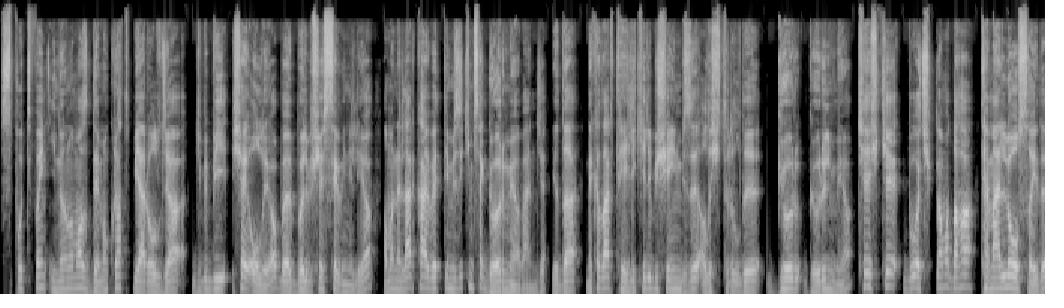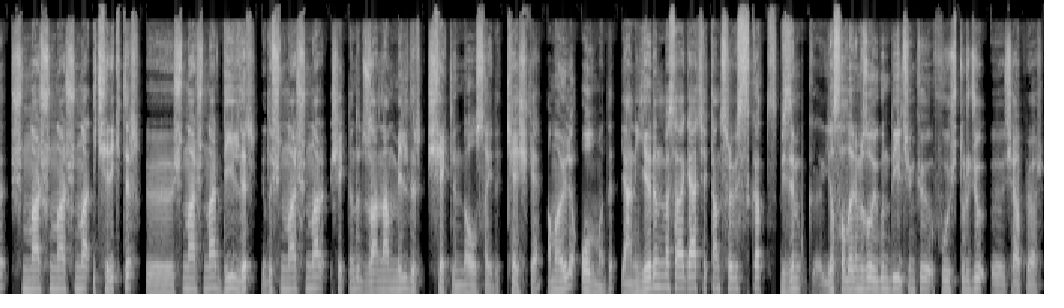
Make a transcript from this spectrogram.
Spotify'ın inanılmaz demokrat bir yer olacağı gibi bir şey oluyor. Böyle, böyle bir şey seviniliyor. Ama neler kaybettiğimizi kimse görmüyor bence. Ya da ne kadar tehlikeli bir şeyin bize alıştırıldığı gör, görülmüyor. Keşke bu açıklama daha temelli olsaydı. Şunlar şunlar şunlar içeriktir. Ee, şunlar şunlar değildir. Ya da şunlar şunlar şeklinde düzenlenmelidir şeklinde olsaydı. Keşke. Ama öyle olmadı. Yani yarın mesela gerçekten Travis Scott bizim yasalarımıza uygun değil çünkü uyuşturucu şey yapıyor,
